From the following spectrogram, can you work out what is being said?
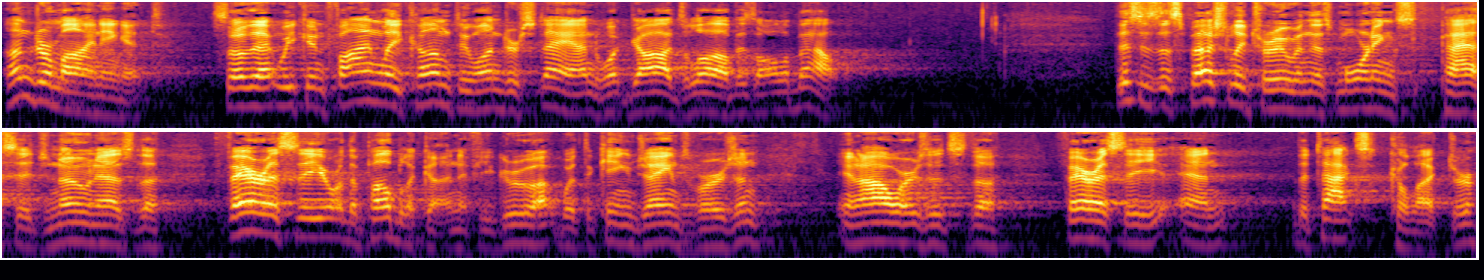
undermining it so that we can finally come to understand what God's love is all about. This is especially true in this morning's passage known as the Pharisee or the publican, if you grew up with the King James Version. In ours, it's the Pharisee and the tax collector.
